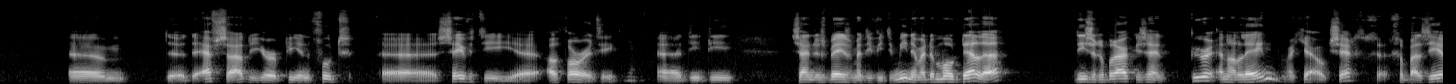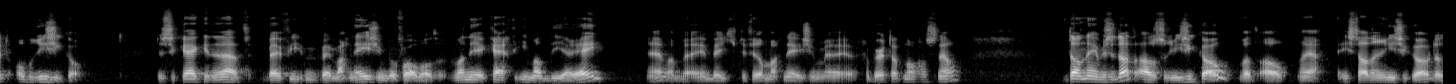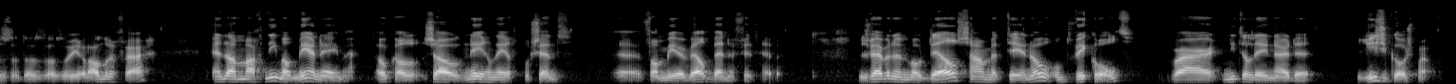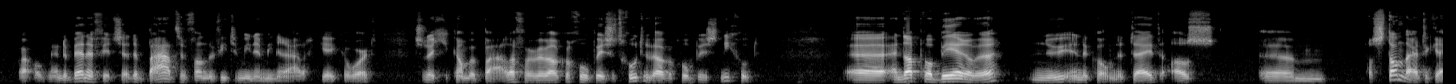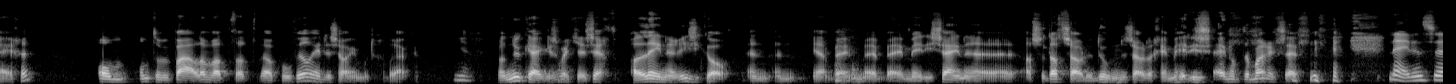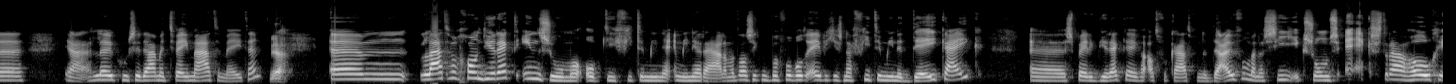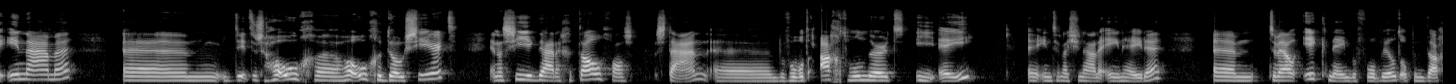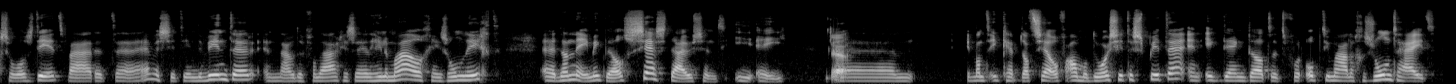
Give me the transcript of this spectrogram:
ehm, de, de EFSA, de European Food Safety Authority, die, die zijn dus bezig met die vitamine. Maar de modellen die ze gebruiken zijn puur en alleen, wat jij ook zegt, ge- gebaseerd op risico. Dus ze kijken inderdaad bij, bij magnesium bijvoorbeeld, wanneer krijgt iemand diarree? Hè, want bij een beetje te veel magnesium eh, gebeurt dat nogal snel. Dan nemen ze dat als risico, wat al, nou ja, is dat een risico? Dat is, dat is, dat weer een andere vraag. En dan mag niemand meer nemen, ook al zou 99% eh, van meer wel benefit hebben. Dus we hebben een model samen met TNO ontwikkeld, waar niet alleen naar de risico's, maar, maar ook naar de benefits, hè, de baten van de vitamine en mineralen gekeken wordt. Zodat je kan bepalen voor welke groep is het goed en welke groep is het niet goed. Eh, en dat proberen we nu in de komende tijd als, ehm, als standaard te krijgen. Om, om te bepalen wat, wat, welke hoeveelheden zou je moeten gebruiken. Ja. Want nu kijken ze wat jij zegt, alleen naar risico. En, en ja, bij, bij, bij medicijnen, eh, als ze dat zouden doen, dan zou er geen medicijn op de markt zijn. Nee, dat is eh, ja, leuk hoe ze daar met twee maten meten. Ja. Ehm, laten we gewoon direct inzoomen op die vitamine en mineralen. Want als ik bijvoorbeeld eventjes naar vitamine D kijk, eh, speel ik direct even advocaat van de duivel. Maar dan zie ik soms extra hoge inname. Ehm, dit is hoog, uh, hoog gedoseerd. En dan zie ik daar een getal van staan. Uh, bijvoorbeeld 800 IE, internationale eenheden. Um, terwijl ik neem bijvoorbeeld op een dag zoals dit, waar het, uh, we zitten in de winter en nou de, vandaag is er helemaal geen zonlicht, dan neem ik wel 6000 IE. Ja. Um, want ik heb dat zelf allemaal door zitten spitten en ik denk dat het voor optimale gezondheid,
